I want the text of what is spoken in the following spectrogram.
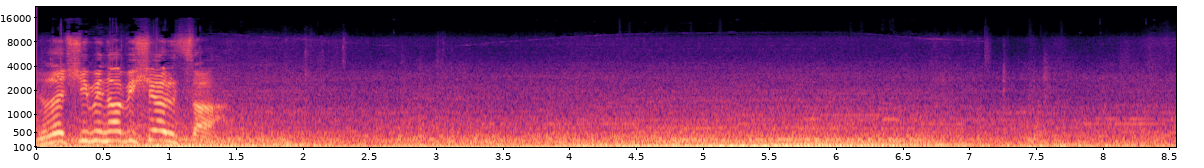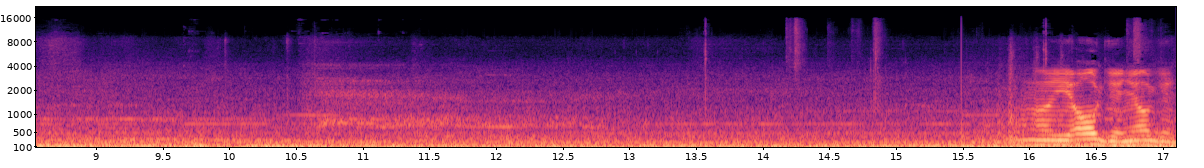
I Lecimy na Wisielca. No i ogień, ogień.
